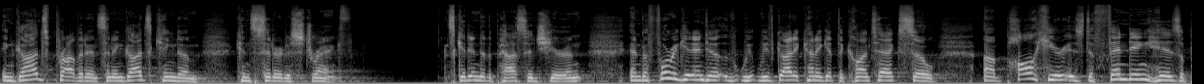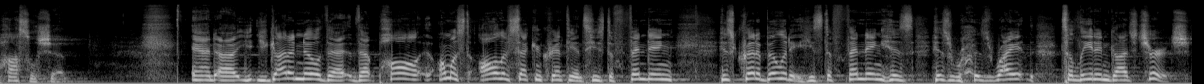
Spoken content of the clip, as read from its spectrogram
in God's providence and in God's kingdom, considered a strength. Let's get into the passage here. And, and before we get into we, have got to kind of get the context. So, uh, Paul here is defending his apostleship. And uh, you, you got to know that, that Paul, almost all of Second Corinthians, he's defending his credibility. He's defending his, his, his right to lead in God's church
